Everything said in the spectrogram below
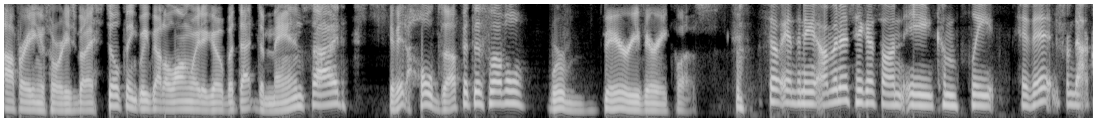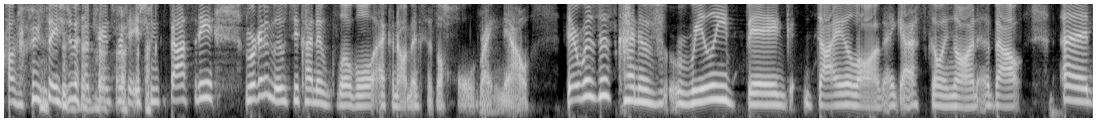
operating authorities, but I still think we've got a long way to go. But that demand side if it holds up at this level, we're very, very close. so, Anthony, I'm going to take us on a complete pivot from that conversation about transportation capacity. We're going to move to kind of global economics as a whole right now. There was this kind of really big dialogue, I guess, going on about a,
